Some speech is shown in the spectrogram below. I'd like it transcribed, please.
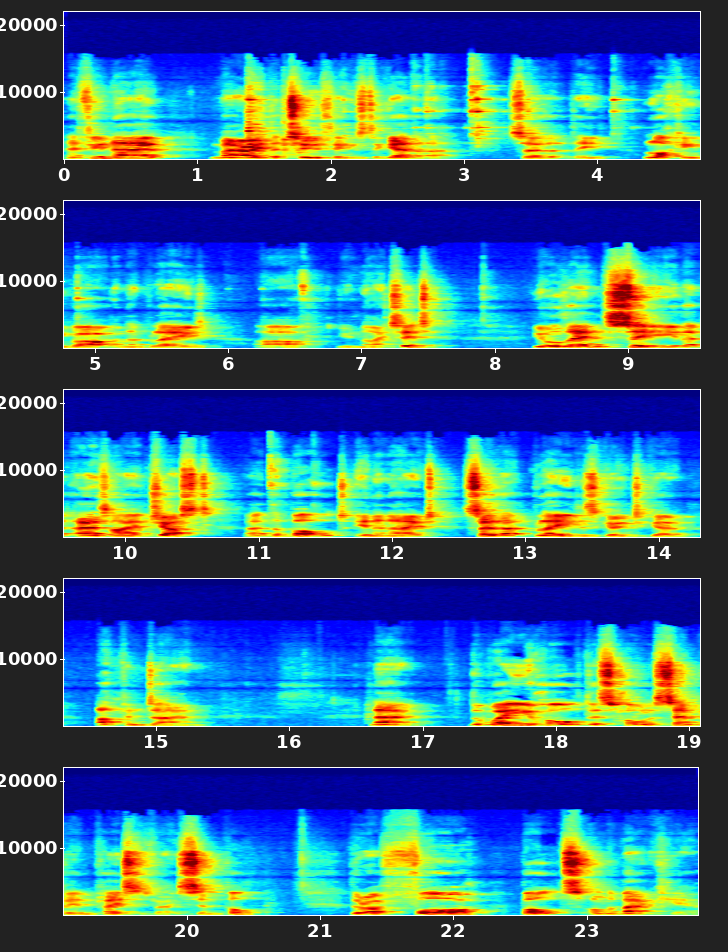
And if you now marry the two things together so that the locking bar and the blade are united, you'll then see that as I adjust uh, the bolt in and out so that blade is going to go up and down. Now, the way you hold this whole assembly in place is very simple. There are four bolts on the back here.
